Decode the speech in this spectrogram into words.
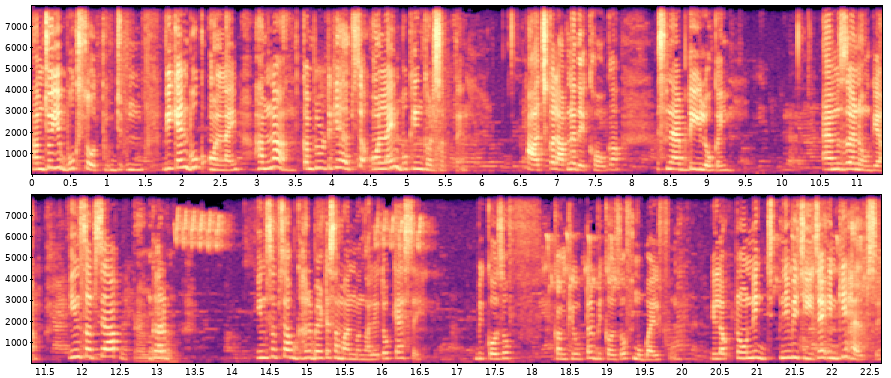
हम जो ये बुक्स होती वी कैन बुक ऑनलाइन हम ना कंप्यूटर की हेल्प से ऑनलाइन बुकिंग कर सकते हैं। आजकल आपने देखा होगा स्नैपडील हो गई अमेज़न हो गया। इन सबसे आप घर इन सबसे आप घर बैठे सामान मंगा लेते हो। कैसे? Because of computer because of mobile phone electronic जितनी भी चीज़ें इनकी हेल्प से।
